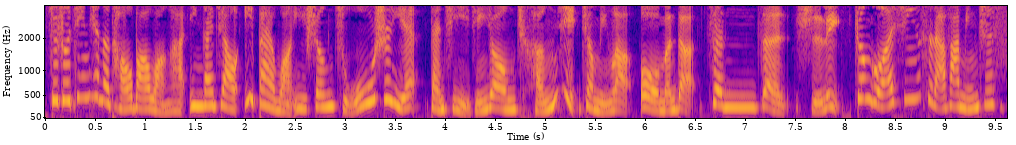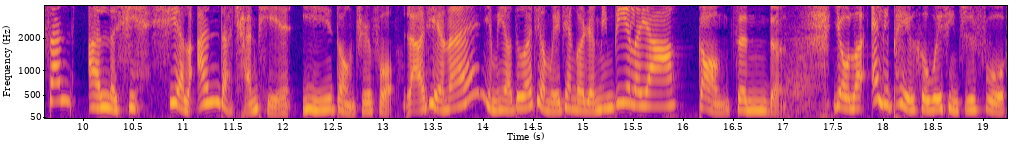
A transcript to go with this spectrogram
虽说今天的淘宝网啊，应该叫易拜网一声祖师爷，但其已经。用成绩证明了我们的真正实力。中国新四大发明之三，安了谢谢了安的产品——移动支付。老铁们，你们有多久没见过人民币了呀？讲真的，有了阿里 Pay 和微信支付，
